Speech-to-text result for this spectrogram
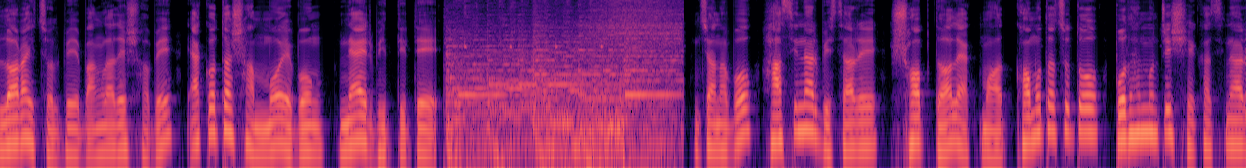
লড়াই চলবে, বাংলাদেশ হবে একতা সাম্য এবং ন্যায়ের ভিত্তিতে। জানাব হাসিনার বিচারে সব দল একমত। ক্ষমতাচ্যুত প্রধানমন্ত্রী শেখ হাসিনার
